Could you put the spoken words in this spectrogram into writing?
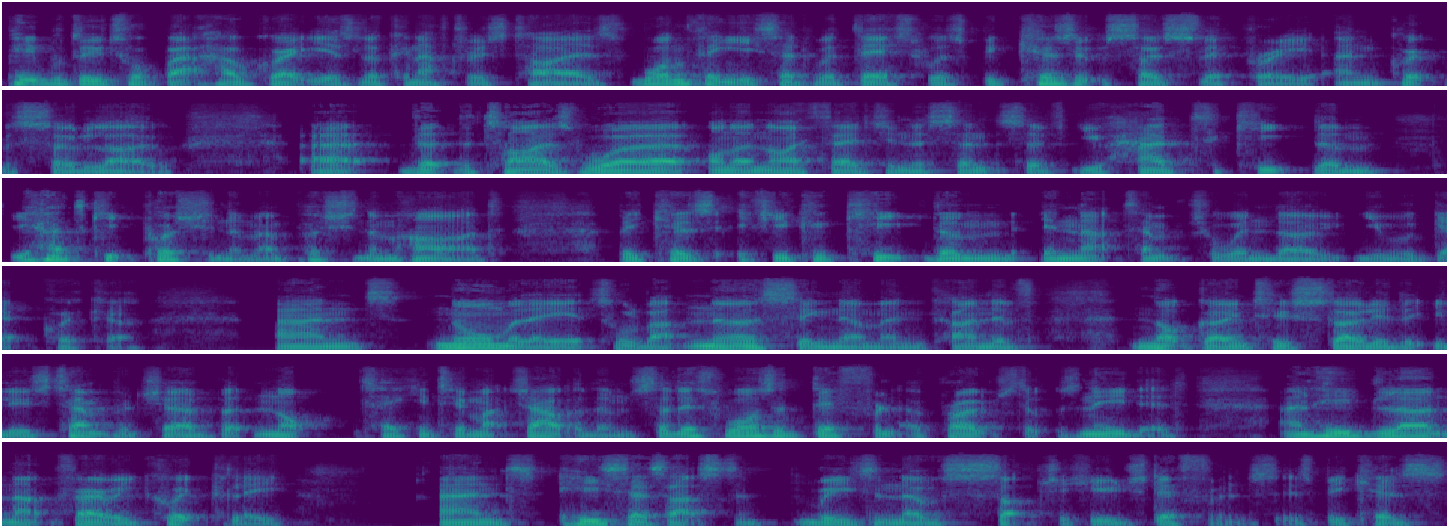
people do talk about how great he is looking after his tires. One thing he said with this was because it was so slippery and grip was so low, uh, that the tires were on a knife edge in the sense of you had to keep them, you had to keep pushing them and pushing them hard because if you could keep them in that temperature window, you would get quicker. And normally it's all about nursing them and kind of not going too slowly that you lose temperature, but not taking too much out of them. So this was a different approach that was needed. And he'd learned that very quickly. And he says that's the reason there was such a huge difference is because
